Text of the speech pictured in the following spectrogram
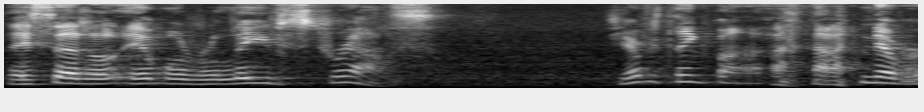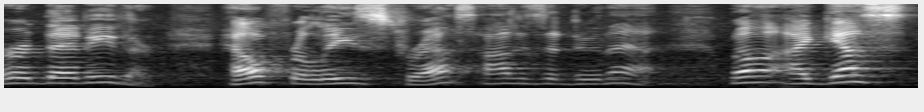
They said it will relieve stress. Do you ever think about I never heard that either. Help relieve stress? How does it do that? Well, I guess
